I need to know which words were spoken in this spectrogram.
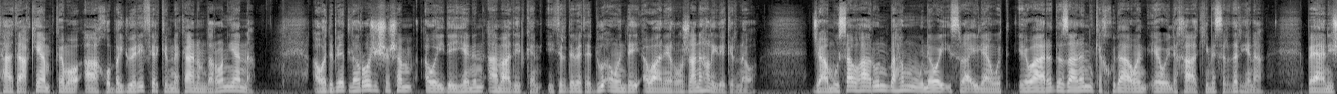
تا تاقییان بکەمەوە ئاخۆ بە گوێرەی فێرکردنەکانم دەڕۆن یان نا ئەوە دەبێت لە ڕۆژی شەشەم ئەوەی دەیهێنن ئامادەی بکەن ئیتر دەبێتە دوو ئەوەندەی ئەوانەی ڕۆژانە هەڵی دەگرنەوە جاموسا و هاروون بە هەموو نەوەی ئیسرائیلیان وت ئێوارە دەزانن کە خداوەند ئێوەی لە خاکی مسر دەرهێنا بەیانیش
